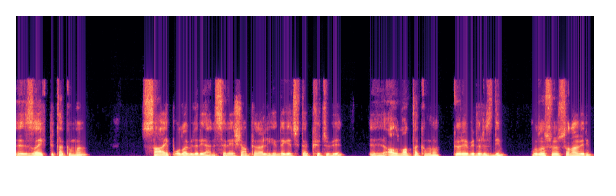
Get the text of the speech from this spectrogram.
e, zayıf bir takımı sahip olabilir yani. Seneye Şampiyonlar Ligi'nde gerçekten kötü bir e, Alman takımı görebiliriz diyeyim. Burada sözü sana vereyim.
